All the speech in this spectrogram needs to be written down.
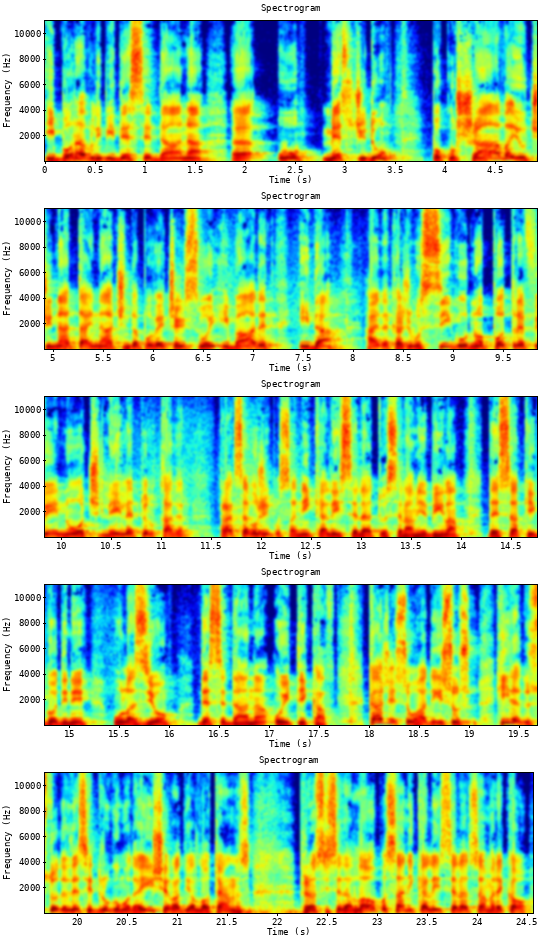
i boravili bi deset dana uh, u mesčidu, pokušavajući na taj način da povećaju svoj ibadet i da hajde da kažemo, sigurno potrefe noć Lejletul Qadr. Praksa Božih poslanika, ali se letu selam je bila da je svake godine ulazio 10 dana u itikaf. Kaže se u hadisu 1192. od Aisha radi Allah ta'ala, prenosi se da Allah poslanik ali se letu selam rekao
